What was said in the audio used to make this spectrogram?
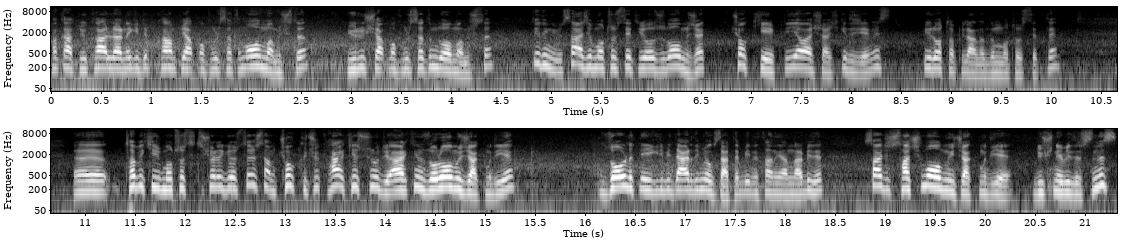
Fakat yukarılarına gidip kamp yapma fırsatım olmamıştı. Yürüyüş yapma fırsatım da olmamıştı. Dediğim gibi sadece motosiklet yolculuğu olmayacak. Çok keyifli, yavaş yavaş gideceğimiz bir rota planladım motosikletle. Ee, tabii ki motosikleti şöyle gösterirsem çok küçük. Herkes şunu diyor, erkin zor olmayacak mı diye. Zorlukla ilgili bir derdim yok zaten. Beni tanıyanlar bilir. Sadece saçma olmayacak mı diye düşünebilirsiniz.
